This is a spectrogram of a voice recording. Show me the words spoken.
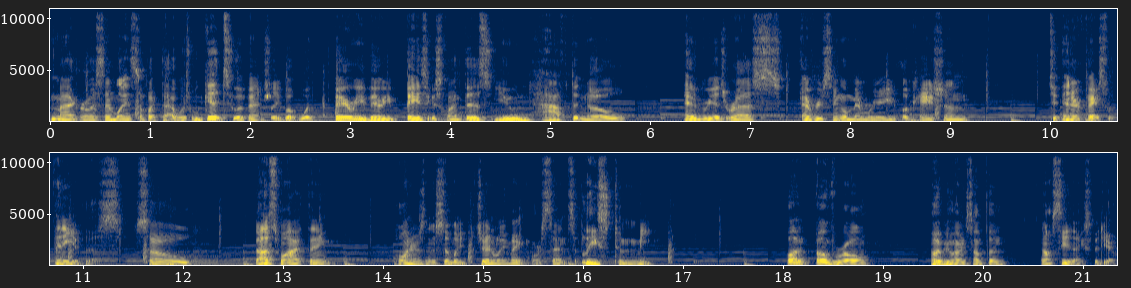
macro assembly and stuff like that, which we'll get to eventually, but with very, very basic stuff like this, you have to know every address, every single memory location to interface with any of this. So that's why I think pointers and assembly generally make more sense, at least to me. But overall, I hope you learned something, and I'll see you next video.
